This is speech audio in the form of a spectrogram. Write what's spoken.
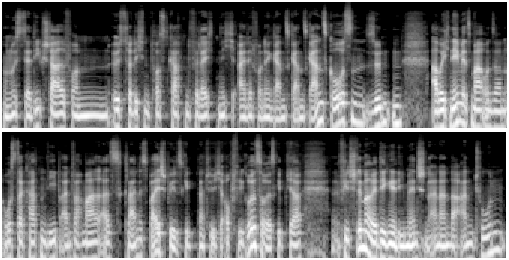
Nun ist der Diebstahl von österlichen Postkarten vielleicht nicht eine von den ganz, ganz, ganz großen Sünden, aber ich nehme jetzt mal unseren Osterkartendieb einfach mal als kleines Beispiel. Es gibt natürlich auch viel größere, es gibt ja viel schlimmere Dinge, die Menschen einander antun.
